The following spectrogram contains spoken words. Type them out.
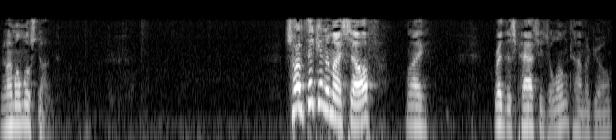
And I'm almost done. So I'm thinking to myself, when I read this passage a long time ago,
